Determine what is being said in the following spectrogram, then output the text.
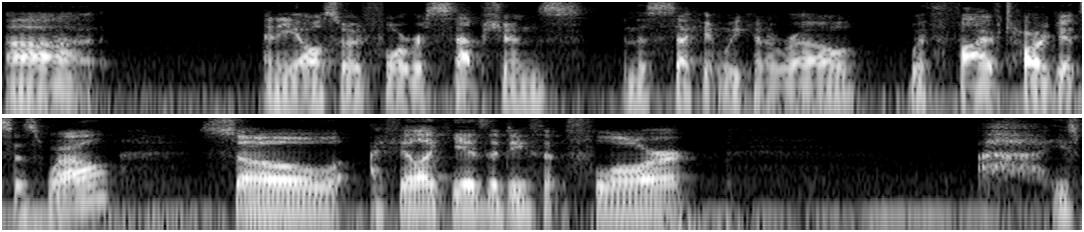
Uh, and he also had four receptions in the second week in a row with five targets as well. So I feel like he has a decent floor. He's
